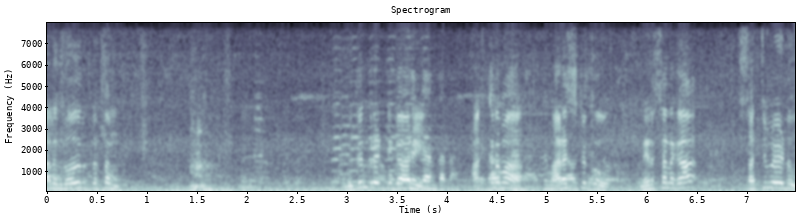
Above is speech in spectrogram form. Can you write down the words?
నాలుగు రోజుల క్రితం మిథున్ రెడ్డి గారి అక్రమ అరెస్టుకు నిరసనగా సచివేడు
